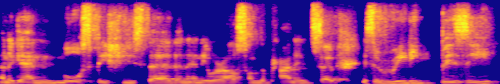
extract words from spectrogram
And again, more species there than anywhere else on the planet. So it's a really busy,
